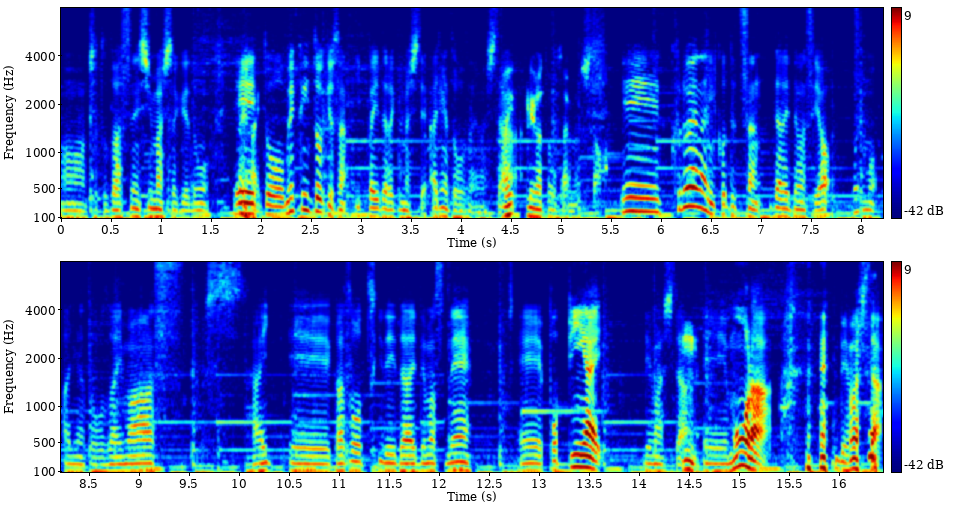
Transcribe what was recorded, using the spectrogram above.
あーちょっと脱線しましたけれども、いはいえっ、と、メックイン東京さん、いっぱいいただきまして、ありがとうございました。はい、ありがとうございました。えー、黒柳小鉄さんいただいてますよ。いつもありがとうございます。はい、えー、画像付きでいただいてますね。えー、ポッピンアイ出ました。うんえー、モーラー 出ました。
